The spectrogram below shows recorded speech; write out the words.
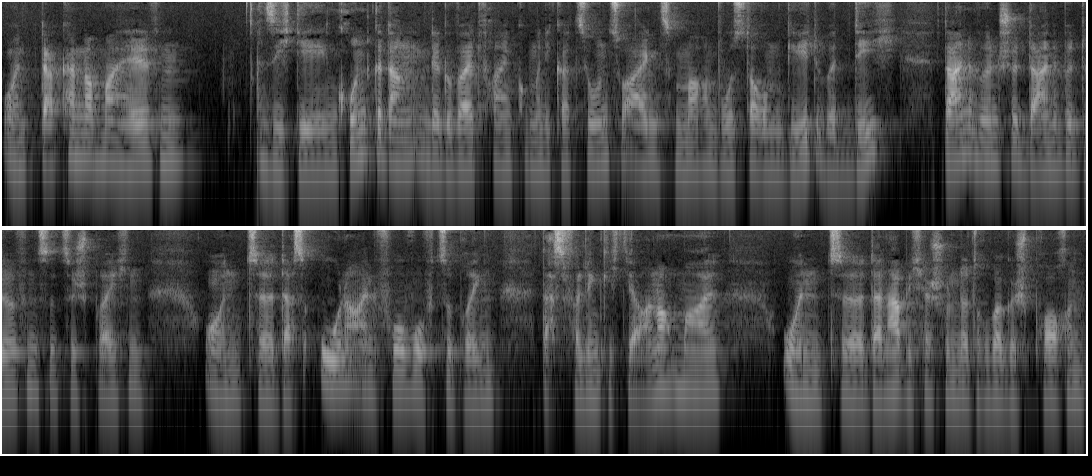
Und da kann nochmal helfen, sich den Grundgedanken der gewaltfreien Kommunikation zu eigen zu machen, wo es darum geht, über dich, deine Wünsche, deine Bedürfnisse zu sprechen und äh, das ohne einen Vorwurf zu bringen. Das verlinke ich dir auch nochmal. Und äh, dann habe ich ja schon darüber gesprochen,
